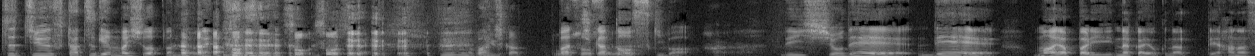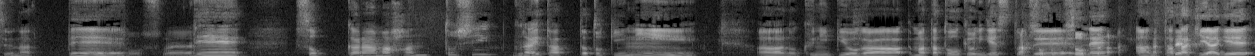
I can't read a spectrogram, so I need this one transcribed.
つ中2つ現場一緒だったんだよね。そうそうですね。バチカバチカとスキバ。はで一緒ででまあやっぱり仲良くなって話すようになっていそうですね。でそっからまあ半年ぐらい経った時にあの国ピオがまた東京にゲストでねあの叩き上げ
